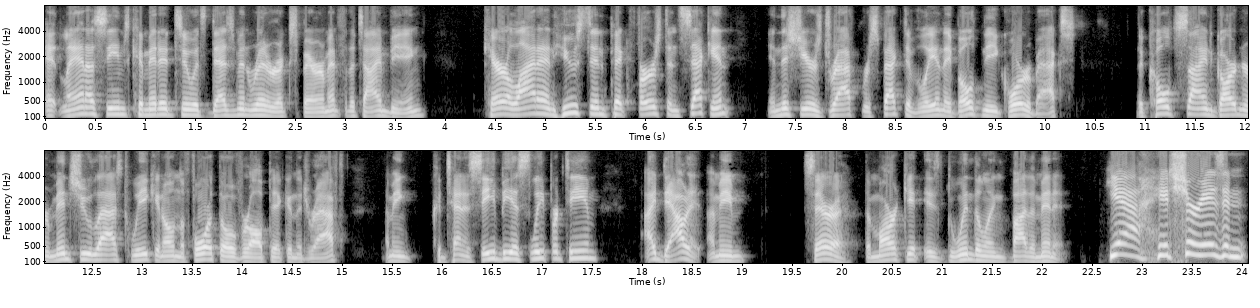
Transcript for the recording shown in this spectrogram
Atlanta seems committed to its Desmond Ridder experiment for the time being. Carolina and Houston pick first and second in this year's draft, respectively, and they both need quarterbacks. The Colts signed Gardner Minshew last week and own the fourth overall pick in the draft. I mean, could Tennessee be a sleeper team? I doubt it. I mean, Sarah, the market is dwindling by the minute. Yeah, it sure is. And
